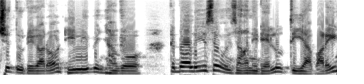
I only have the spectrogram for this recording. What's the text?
ချစ်သူတွေကတော့ဒီနည်းပညာကိုတော်တော်လေးစိတ်ဝင်စားနေတယ်လို့သိရပါတယ်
